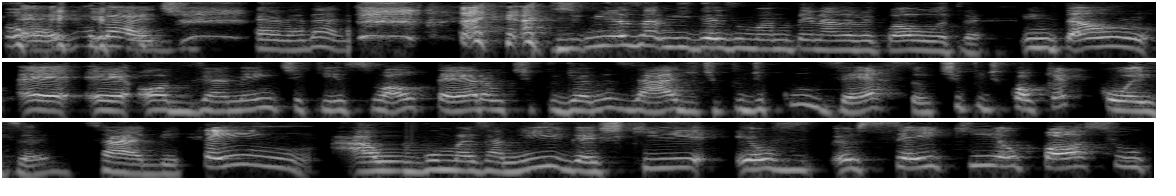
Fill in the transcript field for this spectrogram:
sou É verdade, é verdade. As minhas amigas uma não tem nada a ver com a outra. Então, é, é obviamente que isso altera o tipo de amizade, o tipo de conversa, o tipo de qualquer coisa, sabe? Tem algumas amigas que eu, eu sei que eu posso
